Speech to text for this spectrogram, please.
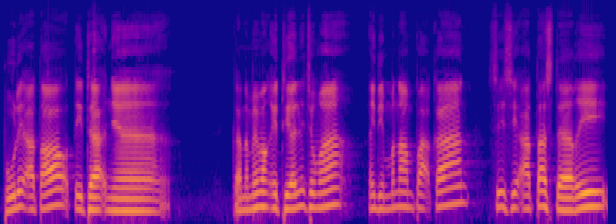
Boleh atau tidaknya. Karena memang idealnya cuma ini menampakkan sisi atas dari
